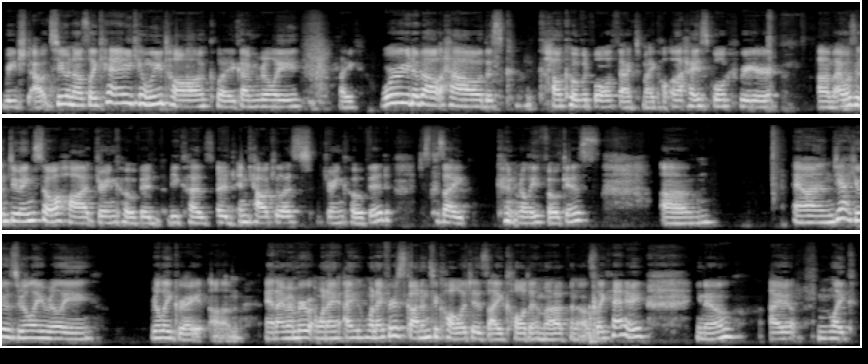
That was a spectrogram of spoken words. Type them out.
reached out to, and I was like, "Hey, can we talk? Like, I'm really like worried about how this how COVID will affect my uh, high school career." Um, I wasn't doing so hot during COVID because uh, in calculus during COVID, just because I couldn't really focus. Um, and yeah, he was really, really, really great. Um, and I remember when I, I, when I first got into colleges, I called him up and I was like, "Hey, you know, I, I'm like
